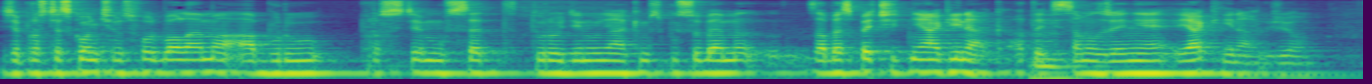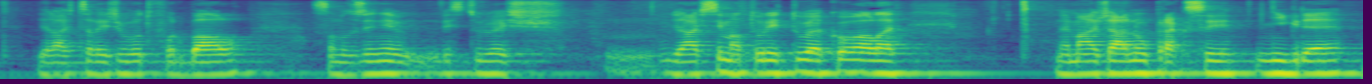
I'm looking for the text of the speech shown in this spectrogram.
že prostě skončím s fotbalem a, a budu prostě muset tu rodinu nějakým způsobem zabezpečit nějak jinak. A teď hmm. samozřejmě jak jinak, že jo? děláš celý život fotbal, samozřejmě vystuduješ, děláš si maturitu, jako, ale nemáš žádnou praxi nikde,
